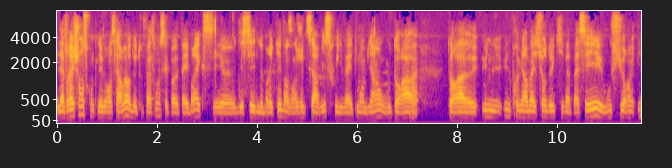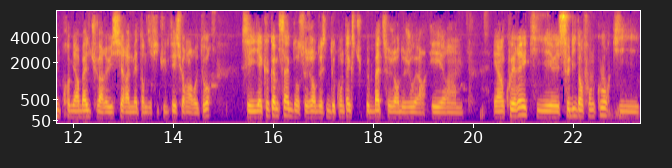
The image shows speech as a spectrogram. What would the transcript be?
La vraie chance contre les grands serveurs, de toute façon, c'est pas au tie-break, c'est euh, d'essayer de le breaker dans un jeu de service où il va être moins bien, où tu auras, Ouais. Une, une première balle sur deux qui va passer, ou sur un- une première balle, tu vas réussir à le mettre en difficulté sur un retour. C'est, il y a que comme ça que dans ce genre de, de contexte, tu peux battre ce genre de joueur. Et un, et un Quéré qui est solide en fond de cours, qui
